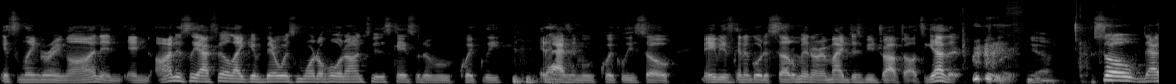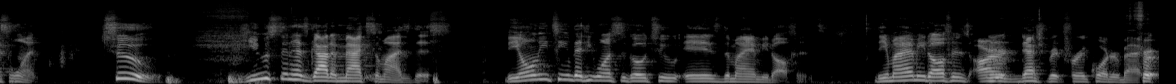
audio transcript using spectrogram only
it's lingering on. And and honestly, I feel like if there was more to hold on to, this case would have moved quickly. It hasn't moved quickly, so maybe it's gonna go to settlement, or it might just be dropped altogether. Yeah. So that's one. Two, Houston has got to maximize this. The only team that he wants to go to is the Miami Dolphins. The Miami Dolphins are desperate for a quarterback for,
